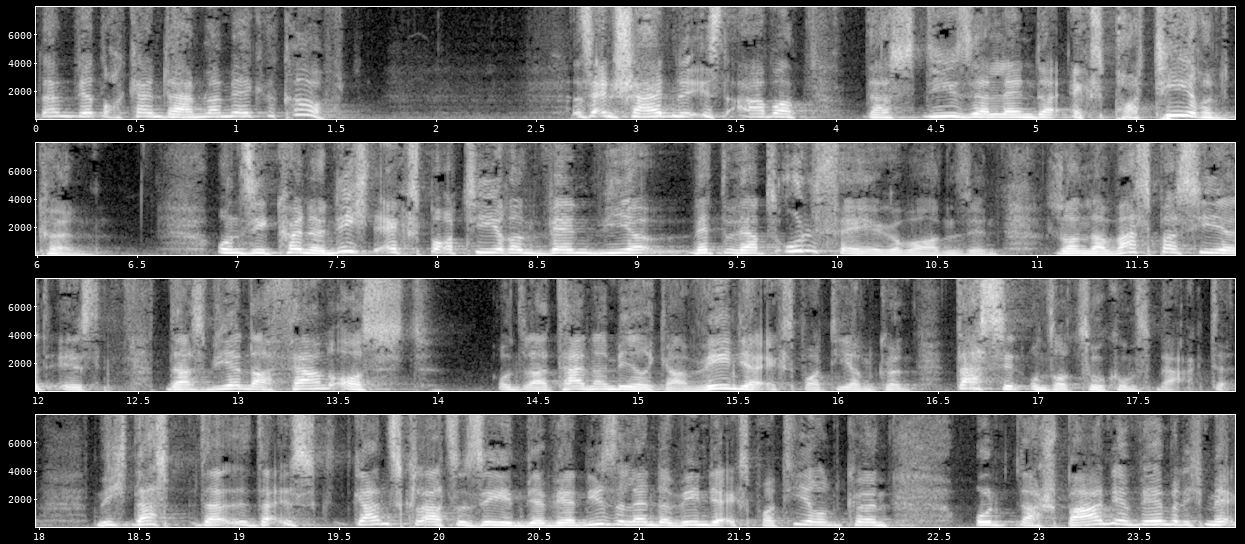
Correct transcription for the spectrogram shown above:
dann wird auch kein Daimler mehr gekauft. Das Entscheidende ist aber, dass diese Länder exportieren können. Und sie können nicht exportieren, wenn wir wettbewerbsunfähig geworden sind, sondern was passiert ist, dass wir nach Fernost und Lateinamerika weniger exportieren können. Das sind unsere Zukunftsmärkte. Nicht das, da, da ist ganz klar zu sehen, wir werden diese Länder weniger exportieren können und nach Spanien werden wir nicht mehr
